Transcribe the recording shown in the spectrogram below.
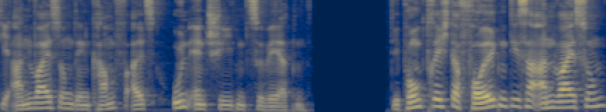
die Anweisung, den Kampf als unentschieden zu werten. Die Punktrichter folgen dieser Anweisung,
